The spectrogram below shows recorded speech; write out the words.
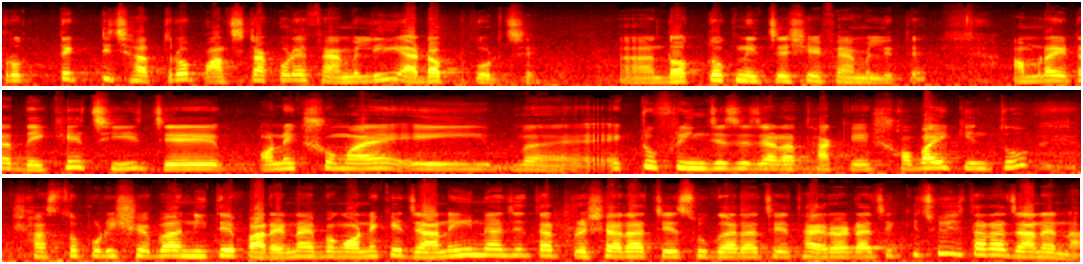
প্রত্যেকটি ছাত্র পাঁচটা করে ফ্যামিলি অ্যাডপ্ট করছে। দত্তক নিচ্ছে সেই ফ্যামিলিতে। আমরা এটা দেখেছি যে অনেক সময় এই একটু ফ্রিঞ্জেসে যারা থাকে, সবাই কিন্তু স্বাস্থ্য পরিষেবা নিতে পারে না এবং অনেকে জানেই না যে তার প্রেশার আছে সুগার আছে থাইরয়েড আছে, কিছুই তারা জানে না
